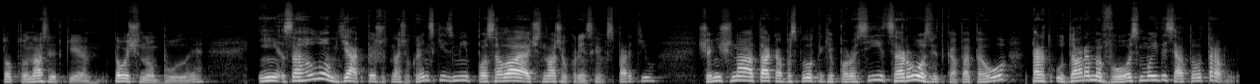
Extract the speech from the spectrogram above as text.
тобто наслідки точно були. І загалом, як пишуть наші українські ЗМІ, посилаючи наших українських експертів, що нічна атака безпілотників по Росії це розвідка ППО перед ударами 8 і 10 травня.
